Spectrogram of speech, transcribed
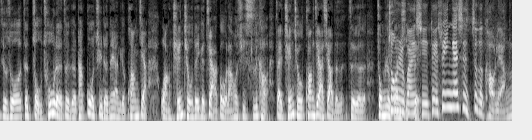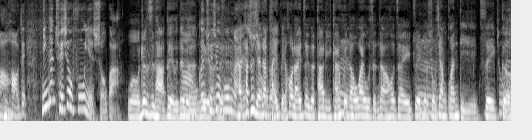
就是说这走出了这个他过去的那样的一个框架，往全球的一个架构，然后去思考在全球框架下的这个中日关系。中日关系对，所以应该是这个考量嘛哈。对，您跟垂秀夫也熟吧？我认识他，对那个、嗯、我跟垂秀夫蛮他之前在台北，后来。这个他离开回到外务省，嗯、然后在这个首相官邸这个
